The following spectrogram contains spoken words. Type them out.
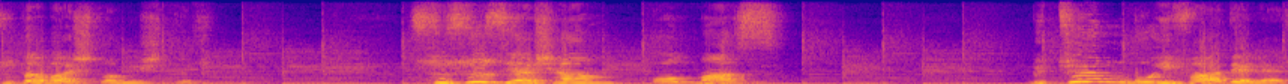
suda başlamıştır. Susuz yaşam olmaz. Bütün bu ifadeler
